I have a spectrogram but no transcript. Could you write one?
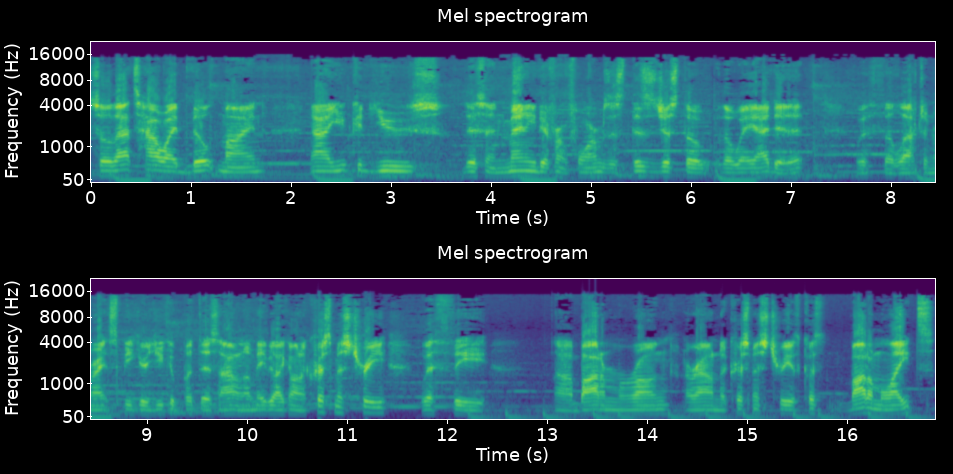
So that's how I built mine. Now you could use this in many different forms. This, this is just the, the way I did it with the left and right speaker. You could put this, I don't know, maybe like on a Christmas tree with the uh, bottom rung around a Christmas tree with bottom lights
